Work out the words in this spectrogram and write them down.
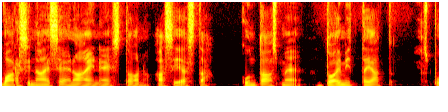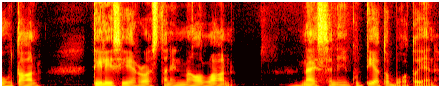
varsinaiseen aineistoon asiasta, kun taas me toimittajat, jos puhutaan tilisiirroista, niin me ollaan näissä niin kuin tietovuotojen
